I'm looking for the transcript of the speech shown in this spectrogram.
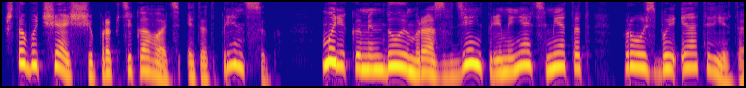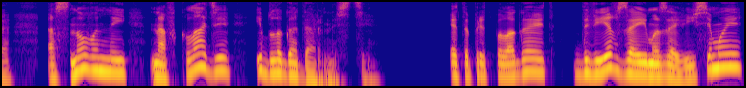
Чтобы чаще практиковать этот принцип, мы рекомендуем раз в день применять метод просьбы и ответа, основанный на вкладе и благодарности. Это предполагает две взаимозависимые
